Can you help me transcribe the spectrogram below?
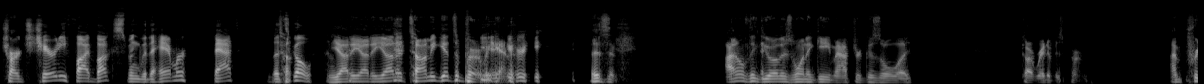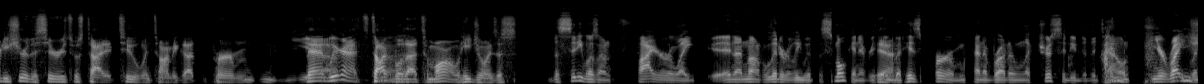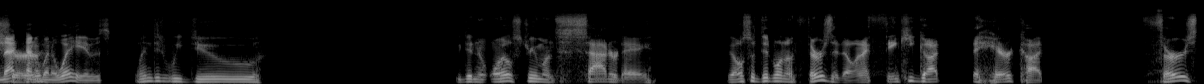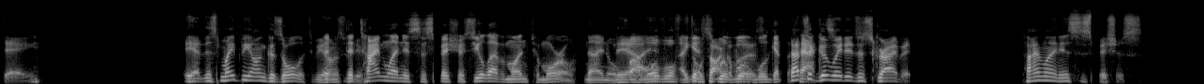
charge charity five bucks, swing with a hammer, bat. Let's go. Yada yada yada. Tommy gets a perm again. Listen, I don't think the Oilers won a game after Gazzola got rid of his perm. I'm pretty sure the series was tied at two when Tommy got the perm. Man, we're gonna have to talk about uh, that tomorrow when he joins us. The city was on fire, like, and I'm not literally with the smoke and everything, Yeah. but his perm kind of brought electricity to the I'm town. And you're right, pretty when that kind sure- of went away, it was When did we do? We did an oil stream on Saturday. We also did one on Thursday though, and I think he got the haircut Thursday. Yeah, this might be on Gazzola, to be The, honest the with timeline is suspicious. You'll have him on tomorrow, nine oh you. five. Yeah, we'll, we'll, I we'll guess talk we'll, about we'll, this. we'll get the That's a facts. good way to describe it. Timeline is suspicious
